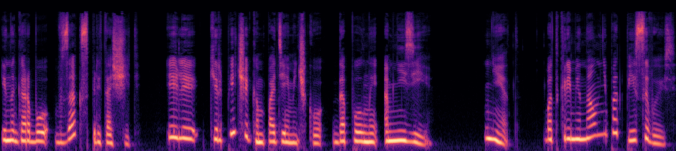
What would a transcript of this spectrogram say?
и на горбу в ЗАГС притащить? Или кирпичиком по темечку до полной амнезии? Нет, под криминал не подписываюсь.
